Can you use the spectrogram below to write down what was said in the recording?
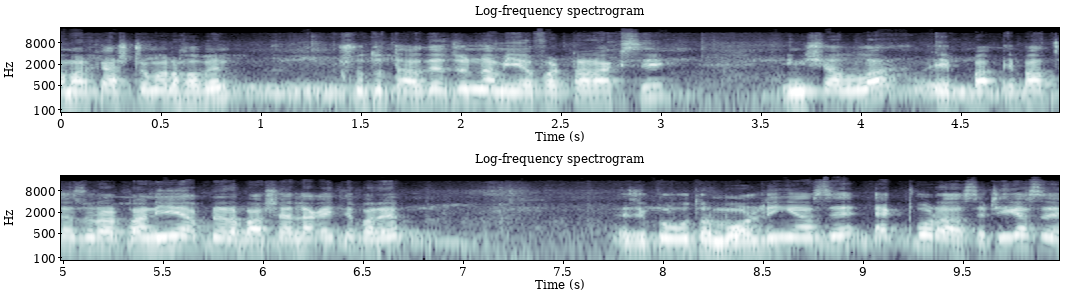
আমার কাস্টমার হবেন, শুধু তাদের জন্য আমি অফারটা রাখছি। ইনশাল্লাহ এই বাচ্চা জোড়াটা নিয়ে আপনারা বাসায় লাগাইতে পারেন। এই যে কবুতর মল্ডিংয়ে আছে, এক পড়া আছে, ঠিক আছে?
